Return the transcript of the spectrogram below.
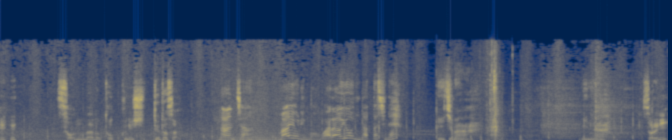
そんなのとっくに知ってたさなんちゃん前よりも笑うようになったしね。一番みんな。それに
